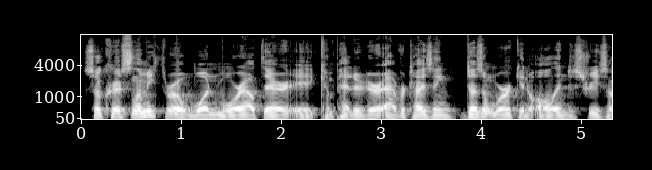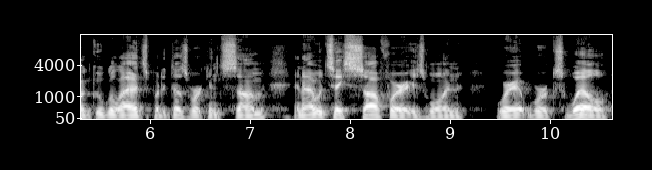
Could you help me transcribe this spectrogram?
So, Chris, let me throw one more out there. A competitor advertising doesn't work in all industries on Google Ads, but it does work in some. And I would say software is one where it works well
